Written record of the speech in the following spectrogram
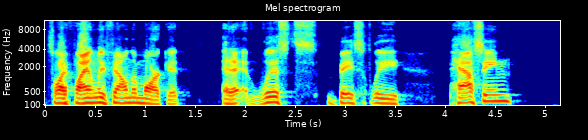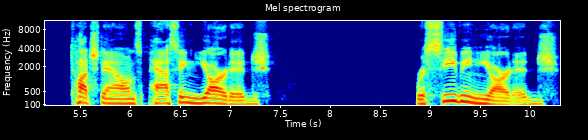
So I finally found the market, and it lists basically passing touchdowns, passing yardage, receiving yardage,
